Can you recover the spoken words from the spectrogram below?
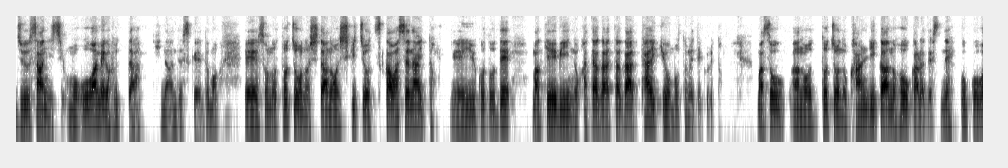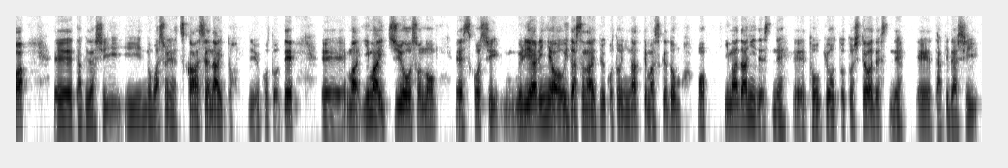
13日もう大雨が降った日なんですけれども、えー、その都庁の下の敷地を使わせないということで、まあ、警備員の方々が退去を求めてくると。まあ、そうあの都庁の管理課の方からですねここは、えー、炊き出しの場所には使わせないということで、えーまあ、今一応そのえ少し無理やりには追い出さないということになってますけども、いまだにですね、東京都としてはですねえ、炊き出し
